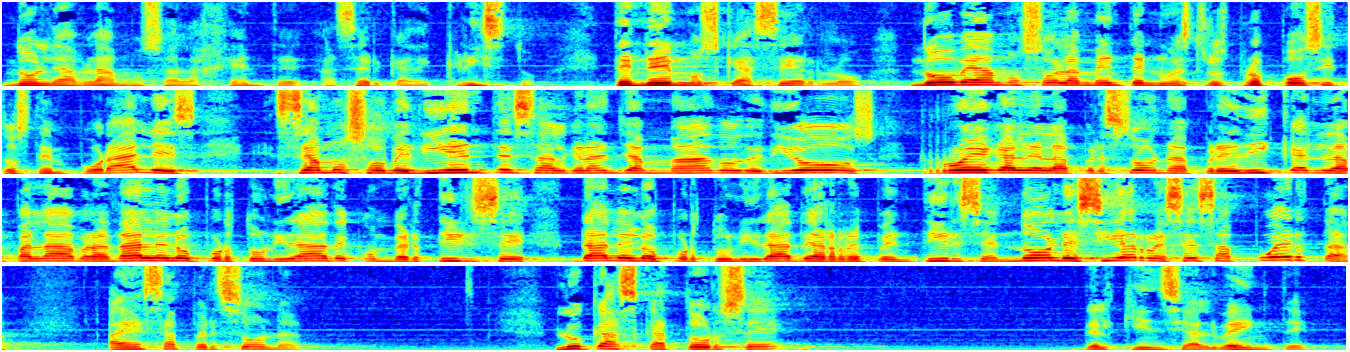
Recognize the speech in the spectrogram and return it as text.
no le hablamos a la gente acerca de Cristo. Tenemos que hacerlo. No veamos solamente nuestros propósitos temporales. Seamos obedientes al gran llamado de Dios. Ruégale a la persona, predícale la palabra, dale la oportunidad de convertirse, dale la oportunidad de arrepentirse. No le cierres esa puerta a esa persona. Lucas 14, del 15 al 20.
